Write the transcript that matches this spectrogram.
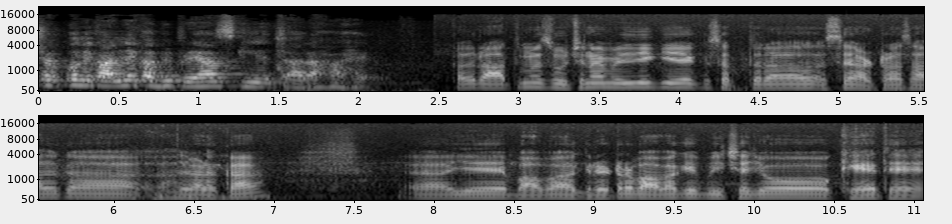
शव को निकालने का भी प्रयास किया जा रहा है। कल रात में सूचना मिली कि एक सत्रह से अठारह साल का लड़का ये बाबा, ग्रेटर बाबा के पीछे जो खेत है,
